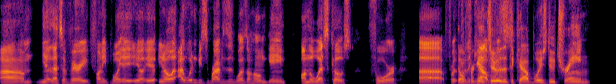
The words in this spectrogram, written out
um, you know, that's a very funny point. You know, you know, I wouldn't be surprised if this was a home game on the West Coast for uh for. Don't for forget Cowboys. too that the Cowboys do train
